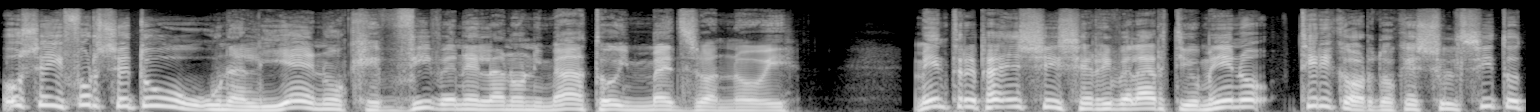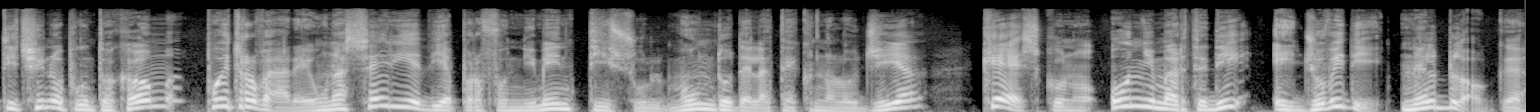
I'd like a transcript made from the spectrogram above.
O sei forse tu un alieno che vive nell'anonimato in mezzo a noi? Mentre pensi se rivelarti o meno, ti ricordo che sul sito ticino.com puoi trovare una serie di approfondimenti sul mondo della tecnologia che escono ogni martedì e giovedì nel blog.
